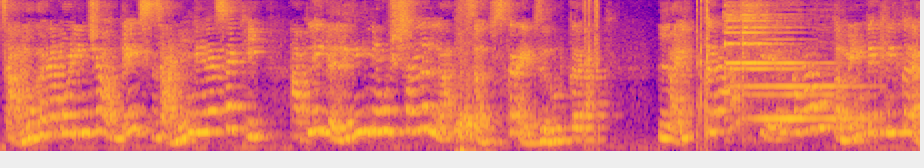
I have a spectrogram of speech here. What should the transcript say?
चालू घडामोडींचे अपडेट्स जाणून घेण्यासाठी आपल्या एलव्ही न्यूज चॅनलला सबस्क्राईब जरूर करा. लाईक करा शेअर करा व कमेंट देखील करा.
